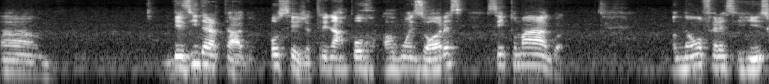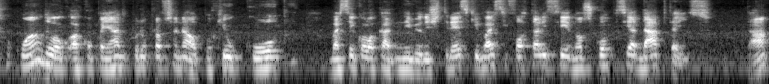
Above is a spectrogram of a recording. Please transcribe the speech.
ah, desidratado, ou seja, treinar por algumas horas sem tomar água. Não oferece risco quando acompanhado por um profissional, porque o corpo vai ser colocado em nível de estresse que vai se fortalecer, nosso corpo se adapta a isso, tá?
